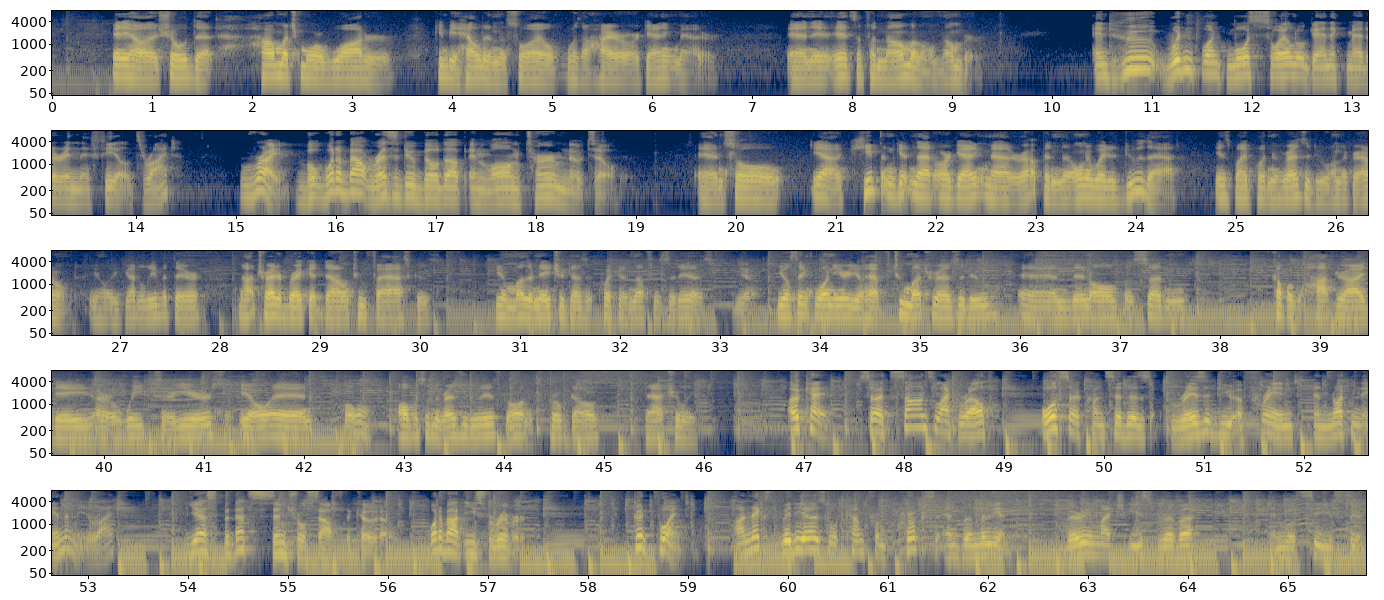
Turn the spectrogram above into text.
anyhow, it showed that how much more water can be held in the soil with a higher organic matter, and it, it's a phenomenal number. And who wouldn't want more soil organic matter in their fields, right? Right, but what about residue buildup in long-term no-till? And so, yeah, keeping getting that organic matter up, and the only way to do that is by putting the residue on the ground. You know, you got to leave it there, not try to break it down too fast because, you know, Mother Nature does it quick enough as it is. Yeah. You'll think one year you'll have too much residue, and then all of a sudden, a couple of hot, dry days or weeks or years, you know, and boom, all of a sudden the residue is gone. It's broke down naturally. Okay, so it sounds like Ralph also considers residue a friend and not an enemy, right? Yes, but that's central South Dakota. What about East River? Good point. Our next videos will come from Crooks and Vermillion, very much East River, and we'll see you soon.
